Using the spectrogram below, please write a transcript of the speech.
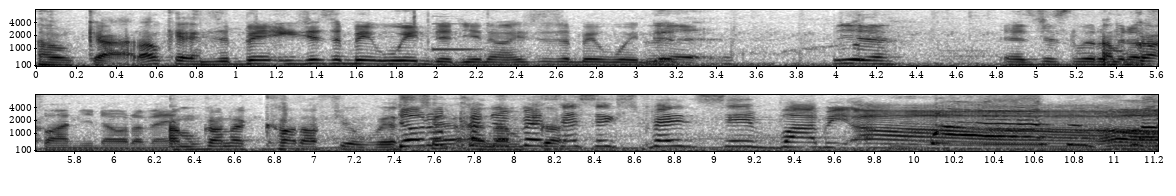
Oh god, okay. He's a bit. He's just a bit winded, you know. He's just a bit winded. Yeah. It was just a little I'm bit of fun, you know what I mean? I'm gonna cut off your wrist No, don't cut and the I'm vest. go- That's expensive, Bobby. Oh, What the oh fuck,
